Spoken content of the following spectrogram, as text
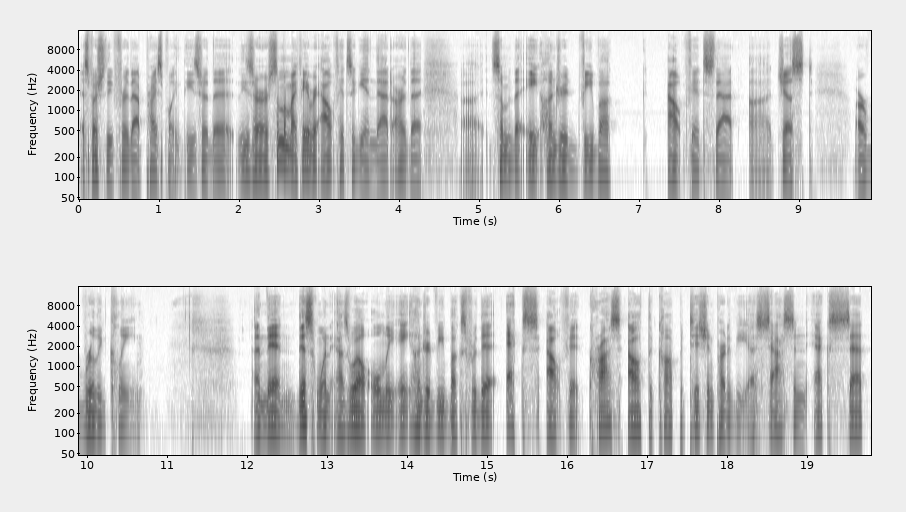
especially for that price point. These are the these are some of my favorite outfits. Again, that are the uh, some of the 800 V buck outfits that uh, just are really clean. And then this one as well, only 800 V bucks for the X outfit. Cross out the competition part of the Assassin X set.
